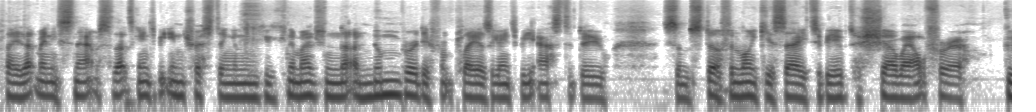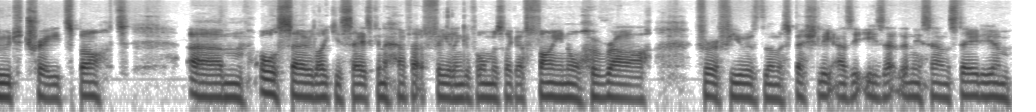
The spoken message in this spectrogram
play that many snaps. So that's going to be interesting. And you can imagine that a number of different players are going to be asked to do some stuff. And like you say, to be able to show out for a good trade spot. Um, also, like you say, it's going to have that feeling of almost like a final hurrah for a few of them, especially as it is at the Nissan Stadium.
